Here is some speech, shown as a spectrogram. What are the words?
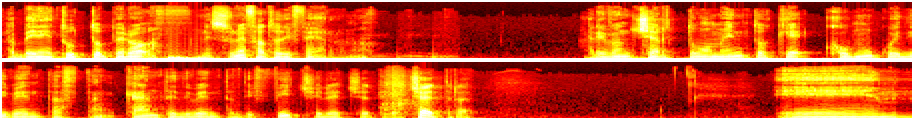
va bene tutto, però nessuno è fatto di ferro? Arriva un certo momento che comunque diventa stancante, diventa difficile, eccetera, eccetera. E... Ehm,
